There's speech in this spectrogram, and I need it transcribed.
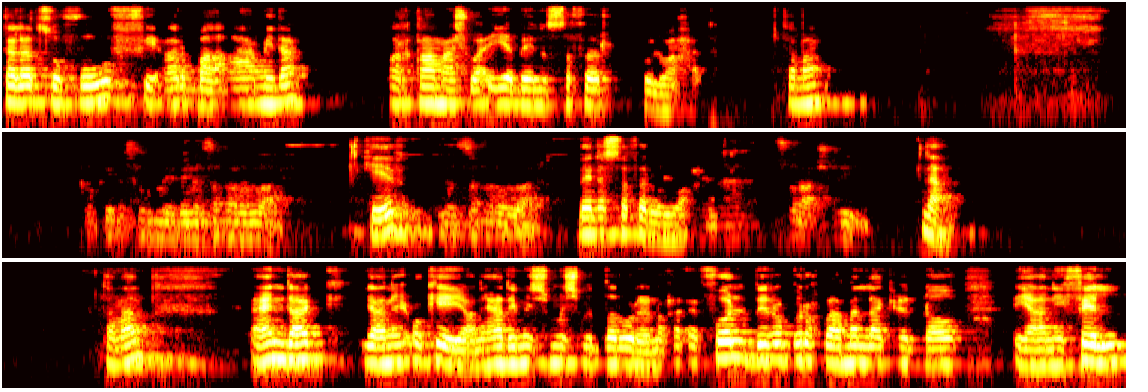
ثلاث صفوف في أربع أعمدة أرقام عشوائية بين الصفر والواحد. تمام؟ بين الصفر والواحد. كيف؟ بين الصفر والواحد. بين الصفر والواحد. آه، 20 نعم. تمام؟ عندك يعني okay يعني هذه مش مش بالضرورة. إنه full بروح بعمل لك إنه يعني fill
